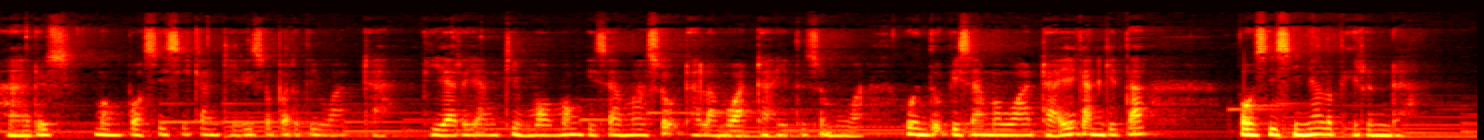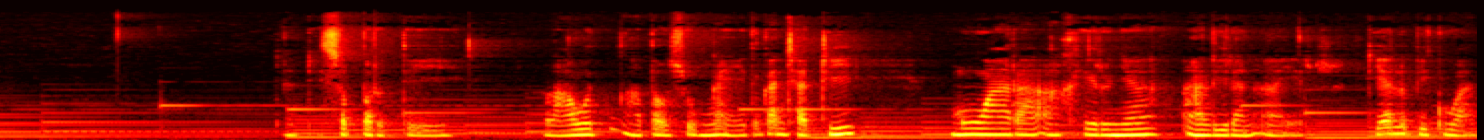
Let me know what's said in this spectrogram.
harus memposisikan diri seperti wadah. Biar yang dimomong bisa masuk dalam wadah itu semua. Untuk bisa mewadahi kan kita posisinya lebih rendah. Jadi seperti laut atau sungai itu kan jadi muara akhirnya aliran air. Dia lebih kuat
